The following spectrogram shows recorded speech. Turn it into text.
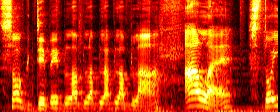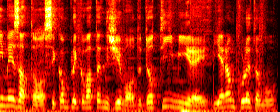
co kdyby bla bla bla bla bla, ale stojí mi za to si komplikovat ten život do té míry jenom kvůli tomu,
